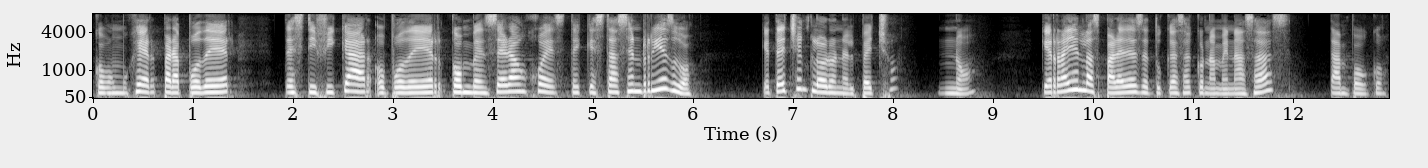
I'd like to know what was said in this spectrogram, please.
como mujer para poder testificar o poder convencer a un juez de que estás en riesgo? ¿Que te echen cloro en el pecho? No. ¿Que rayen las paredes de tu casa con amenazas? Tampoco.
